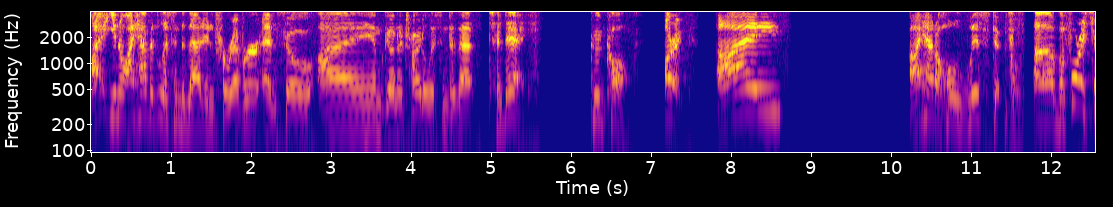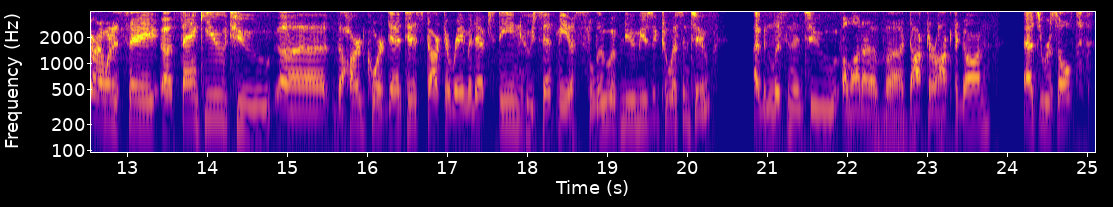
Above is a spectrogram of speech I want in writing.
I, you know, I haven't listened to that in forever, and so I am gonna try to listen to that today. Good call. All right, I I had a whole list. Of, uh, before I start, I want to say uh, thank you to uh, the hardcore dentist, Dr. Raymond Epstein, who sent me a slew of new music to listen to. I've been listening to a lot of uh, Dr. Octagon as a result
